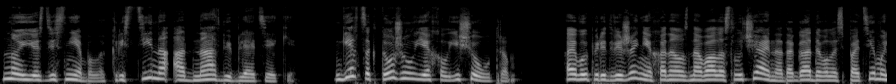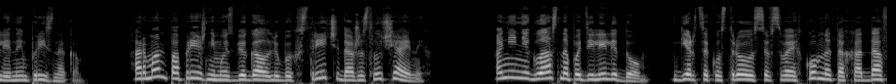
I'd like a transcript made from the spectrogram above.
Но ее здесь не было. Кристина одна в библиотеке. Герцог тоже уехал еще утром. О его передвижениях она узнавала случайно, догадывалась по тем или иным признакам. Арман по-прежнему избегал любых встреч, даже случайных. Они негласно поделили дом. Герцог устроился в своих комнатах, отдав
